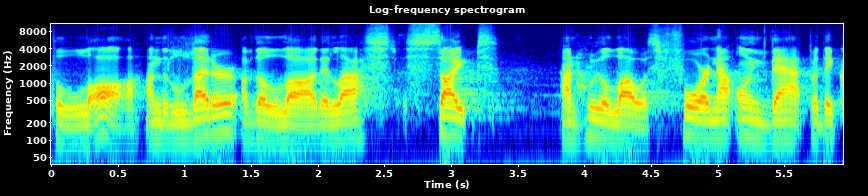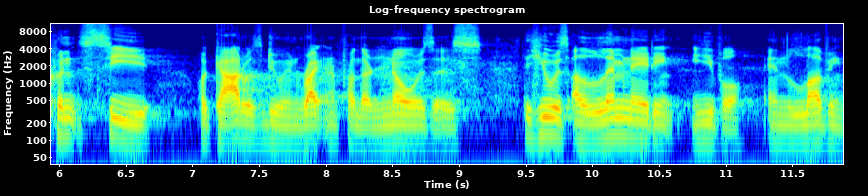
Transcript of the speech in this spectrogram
the law, on the letter of the law, they lost sight on who the law was for. Not only that, but they couldn't see what God was doing right in front of their noses. That He was eliminating evil and loving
